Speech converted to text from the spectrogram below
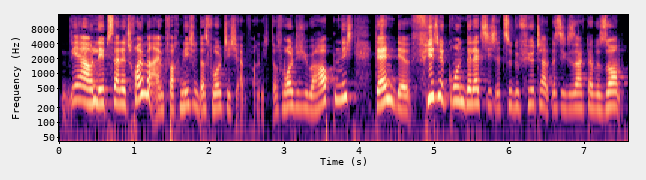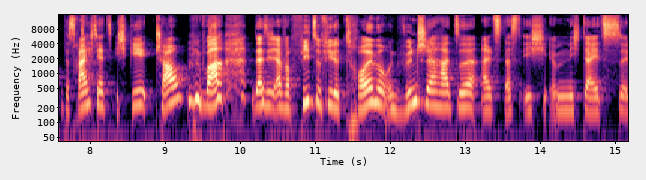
ja, und lebst deine Träume einfach nicht und das wollte ich einfach nicht. Das wollte ich überhaupt nicht, denn der vierte Grund, der letztlich dazu geführt hat, dass ich gesagt habe, so, das reicht jetzt, ich gehe, ciao, war, dass ich einfach viel zu viele Träume und Wünsche hatte, als dass ich ähm, mich da jetzt äh,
